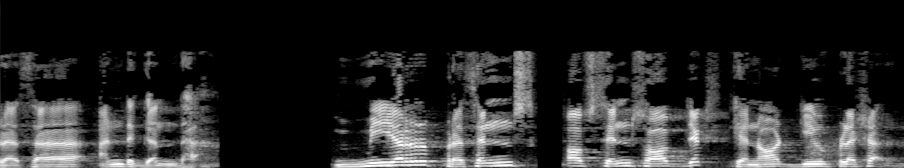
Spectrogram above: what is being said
Rasa and Gandha. Mere presence of sense objects cannot give pleasure.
